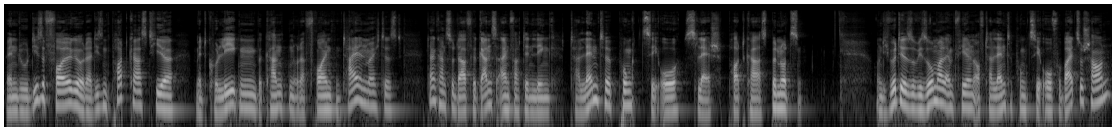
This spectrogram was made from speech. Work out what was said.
Wenn du diese Folge oder diesen Podcast hier mit Kollegen, Bekannten oder Freunden teilen möchtest, dann kannst du dafür ganz einfach den Link talente.co slash podcast benutzen. Und ich würde dir sowieso mal empfehlen, auf talente.co vorbeizuschauen.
